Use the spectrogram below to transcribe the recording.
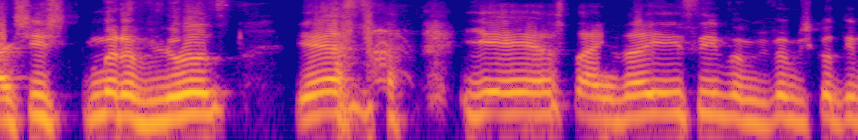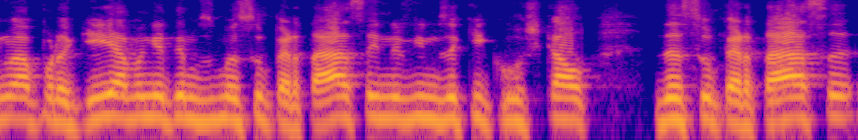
acho isto maravilhoso. E é esta, e é esta a ideia, e sim, vamos, vamos continuar por aqui. Amanhã temos uma super taça, ainda vimos aqui com o rescaldo da super taça,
